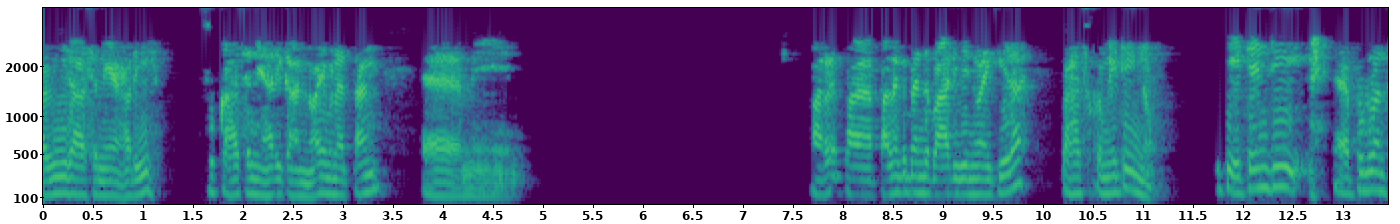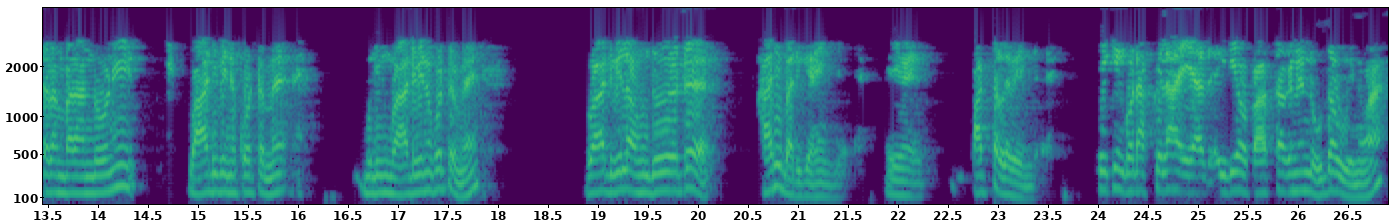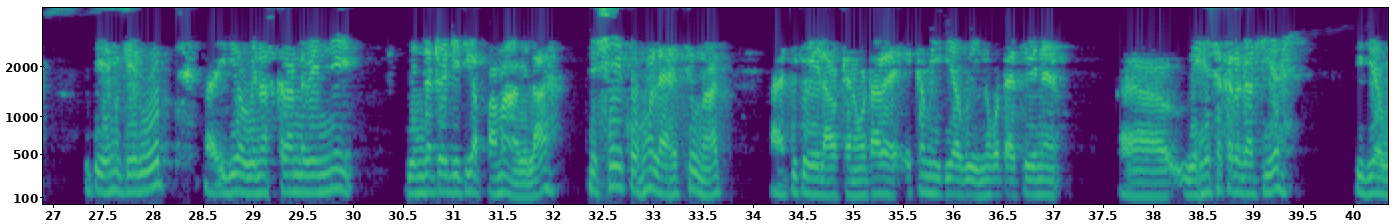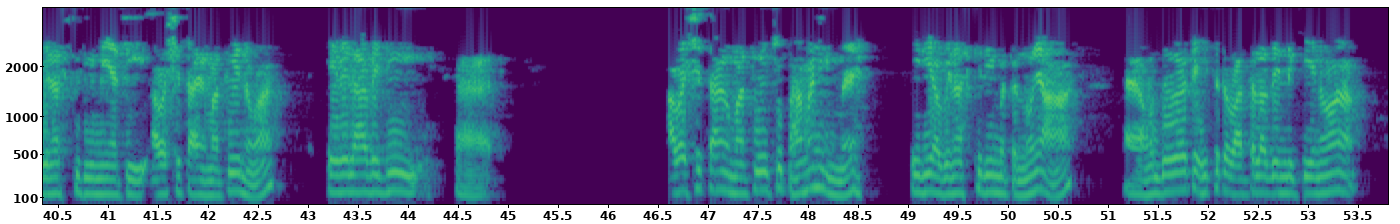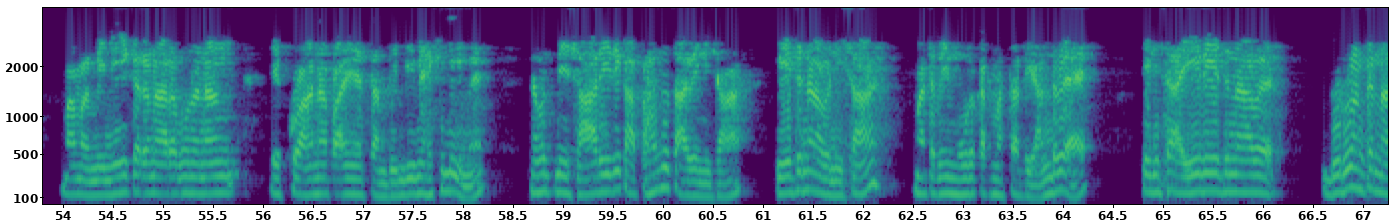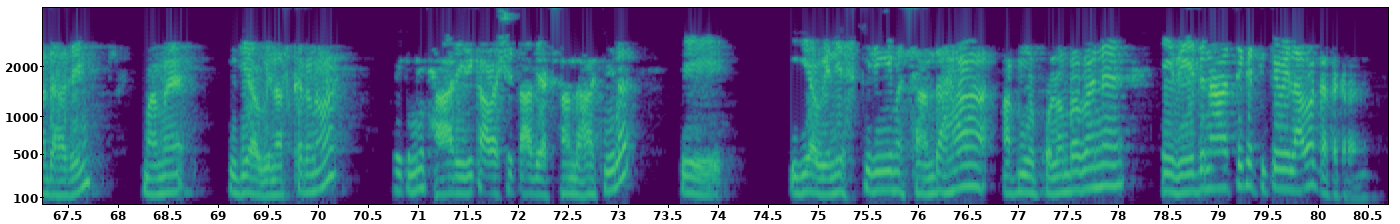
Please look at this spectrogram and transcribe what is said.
වීරාසනයේ හරි සුඛාසනයේ හරි ගන්නවා. එහෙම නැත්නම් මේ පළඟ බඳ වාඩි වෙනවයි කියලා පහසු ක්‍රමයකට ඉන්නවා. ඉතින් එතෙන්දී පුළුවන් තරම් බලන්න ඕනේ වාඩි වෙනකොටම මුලින් වාඩි වෙනකොටම වාඩි වෙලා හොඳට හරි බරි ගහින්න. ඒ පట్టල වෙන්න. ඒකෙන් ගොඩක් වෙලා ඒ ඉරියව පාත්වාගෙන යන්න උදව් වෙනවා. ඉතින් එහෙම කෙරුවොත් ඉරියව වෙනස් කරන්න වෙන්නේ වෙනදට වැඩි ටිකක් පමා වෙලා කෙසේ කොහොම ලැහැත්ති වුණත් ටික වේලාවක් යනකොට අර එකම ඉරියව්වේ ඉන්නකොට ඇති වෙන වෙහෙස කර ගතිය ඉරියව් වෙනස් කිරීමේ ඇති අවශ්‍යතාවය මතුවෙනවා. ඒ වෙලාවේදී අවශ්‍යතාවය මතුවෙච්ච පමණින්ම ඉරියව් වෙනස් කිරීමට නොයා හොඳට හිතට වදලා දෙන්න කියනවා මම මෙනෙහි කරන අරමුණ නම් එක්ක ආනාපානිය නැත්තම් බින්දීම හැකිලිම. නමුත් මේ ශාරීරික අපහසුතාවය නිසා වේදනාව නිසා මට මේ මූල කර්මස්ථානට යන්න බෑ. ඒ නිසා මේ වේදනාව දුරුවන් කරන අදහසෙන් මම ඉරියව් වෙනස් කරනවා. ඒක මේ ශාරීරික අවශ්‍යතාවයක් සඳහා කියලා. ඒ ඉරියව් වෙනස් කිරීම සඳහා අපි පොළඹවන මේ වේදනාවත් එක්ක ටික වෙලාවක් ගත කරන්නේ.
